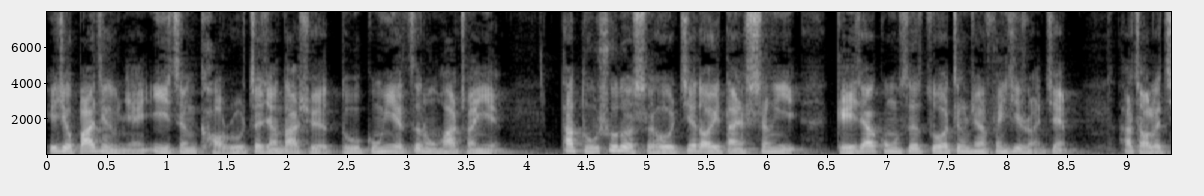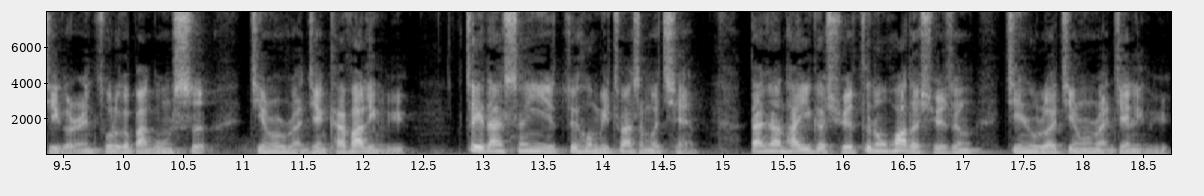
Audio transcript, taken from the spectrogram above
一九八九年，易征考入浙江大学读工业自动化专业。他读书的时候接到一单生意，给一家公司做证券分析软件。他找了几个人租了个办公室，进入软件开发领域。这单生意最后没赚什么钱，但让他一个学自动化的学生进入了金融软件领域。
